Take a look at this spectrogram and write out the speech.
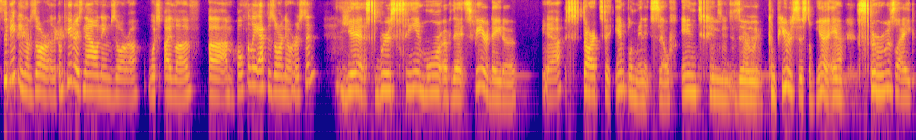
Speaking of Zora, the computer is now named Zora, which I love. Uh, I'm hopefully after Zora Neale Hurston. Yes, we're seeing more of that sphere data. Yeah. Start to implement itself into, into the computer system. Yeah. yeah. And Saru's like,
